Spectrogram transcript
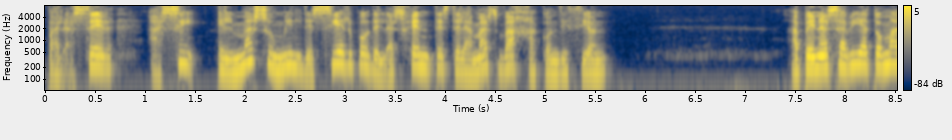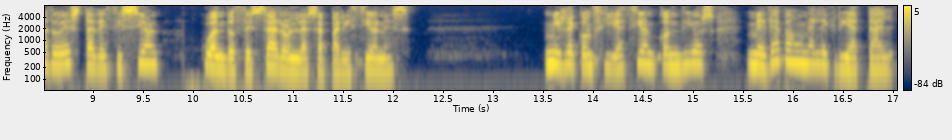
para ser así el más humilde siervo de las gentes de la más baja condición. Apenas había tomado esta decisión cuando cesaron las apariciones. Mi reconciliación con Dios me daba una alegría tal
